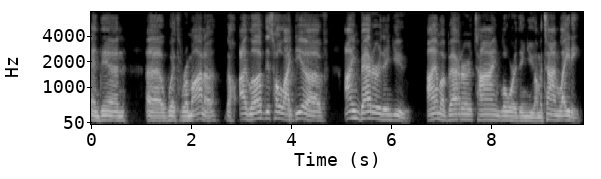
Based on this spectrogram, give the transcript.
And then uh, with Romana, the I love this whole idea of I'm better than you. I am a better time lord than you. I'm a time lady.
